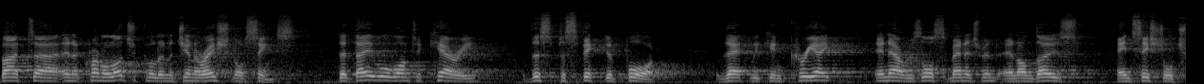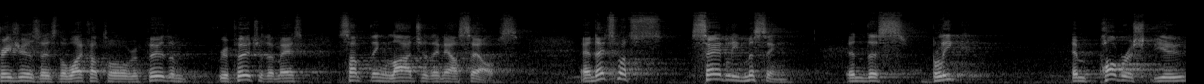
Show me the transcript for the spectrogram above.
but uh, in a chronological and a generational sense, that they will want to carry this perspective forward, that we can create in our resource management and on those ancestral treasures, as the Waikato refer, them, refer to them as, something larger than ourselves. And that's what's sadly missing in this bleak, impoverished view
